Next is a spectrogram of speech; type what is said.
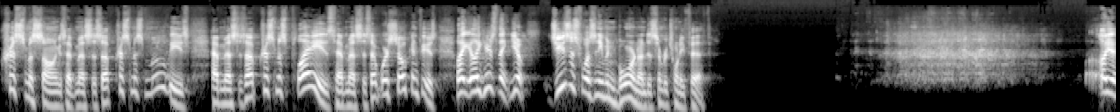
Christmas songs have messed us up. Christmas movies have messed us up. Christmas plays have messed us up. We're so confused. Like, like here's the thing. You know, Jesus wasn't even born on December 25th. oh yeah,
